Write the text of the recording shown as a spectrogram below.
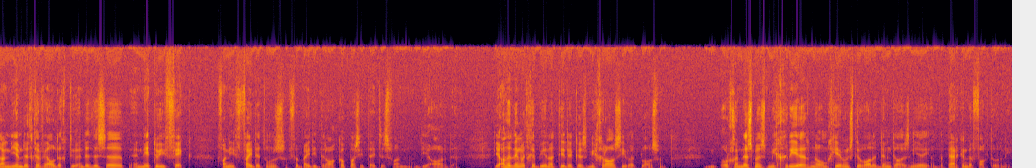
dan neem dit geweldig toe en dit is 'n 'n netto effek van die feit dat ons verby die draagkapasiteit is van die aarde. Die ander ding wat gebeur natuurlik is migrasie wat plaasvind. Organismes migreer na omgewings toe waar hulle dink daar is nie 'n beperkende faktor nie.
